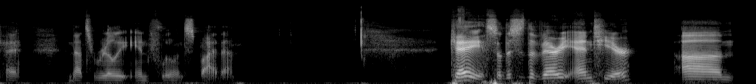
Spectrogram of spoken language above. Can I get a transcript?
Okay, and that's really influenced by them. Okay, so this is the very end here. Um,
